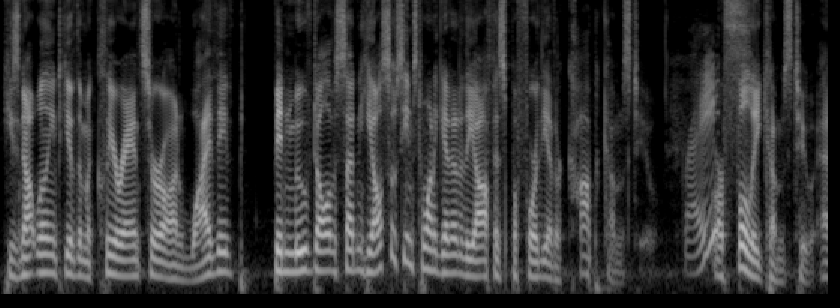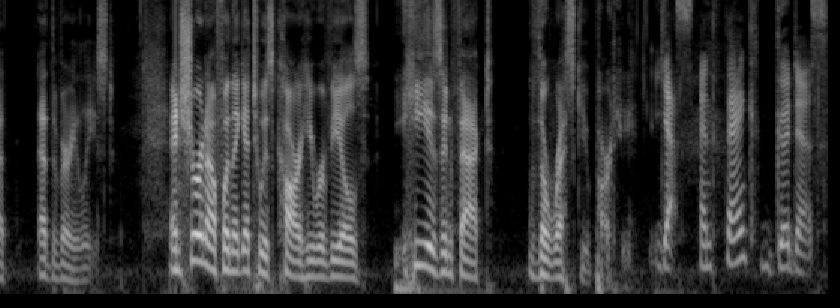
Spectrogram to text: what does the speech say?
He's not willing to give them a clear answer on why they've been moved all of a sudden. He also seems to want to get out of the office before the other cop comes to, Right? or fully comes to at at the very least. And sure enough, when they get to his car, he reveals he is in fact the rescue party. Yes, and thank goodness.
